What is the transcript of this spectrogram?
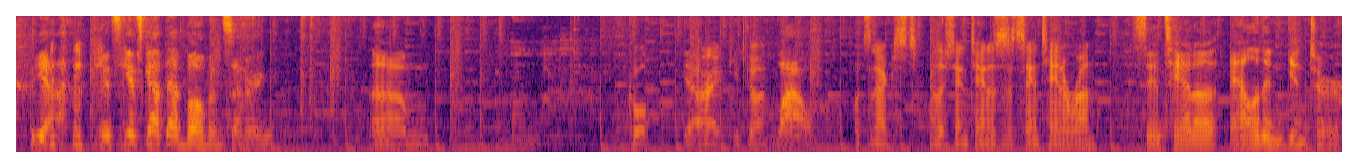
yeah, it's it's got that Bowman centering. Um, Cool. yeah. All right, keep going. Wow. What's next? Another Santana's is it Santana run? Santana, Allen, and Ginter.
